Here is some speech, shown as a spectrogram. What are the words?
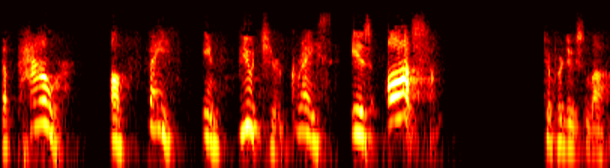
The power of faith in future grace is awesome to produce love.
